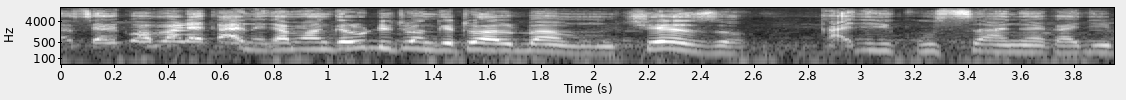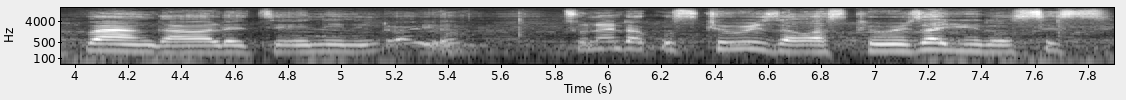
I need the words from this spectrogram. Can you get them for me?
Sasa kwa Marekani kama angerudi tu angetoa albamu mchezo. Kajikusanya, kajipanga, waletee nini ndio hiyo. Tunaenda kusikiliza wasikilizaji ndio sisi.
